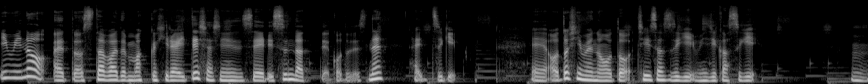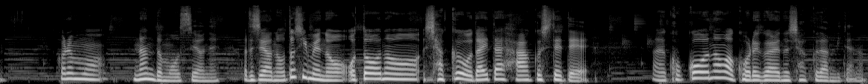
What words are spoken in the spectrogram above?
意味の、えっと、スタバで Mac 開いて写真整理すんだってことですね。はい次、えー、音姫の音小さすぎ短すぎ。うん。これも何度も押すよね。私あの音姫の音の尺を大体把握しててあのここのはこれぐらいの尺だみたいな。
